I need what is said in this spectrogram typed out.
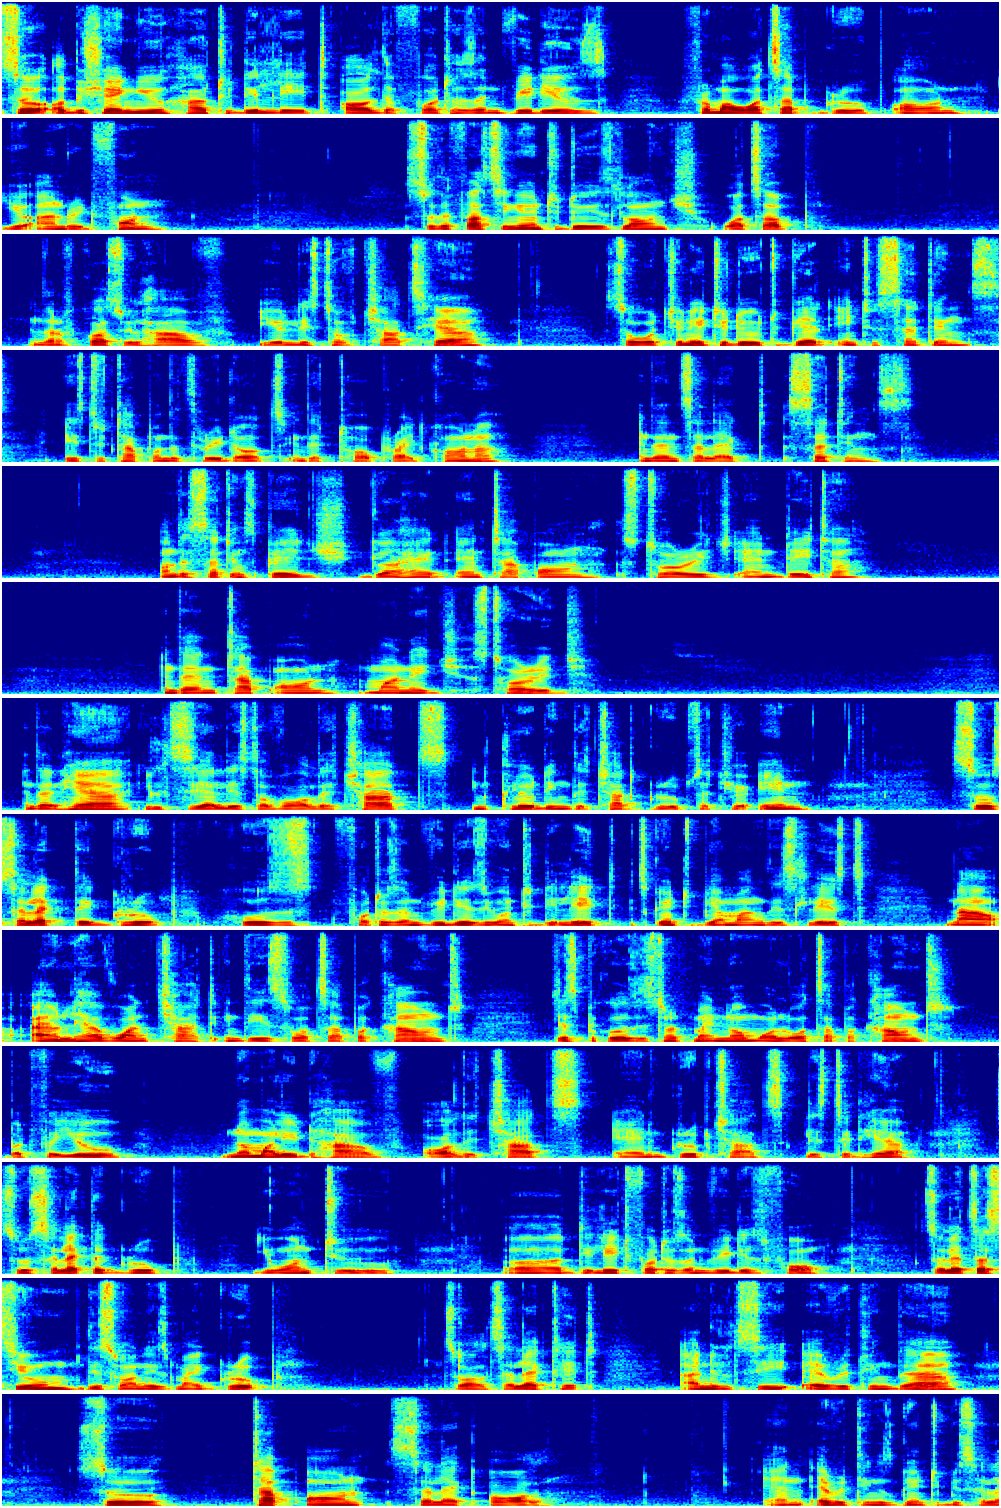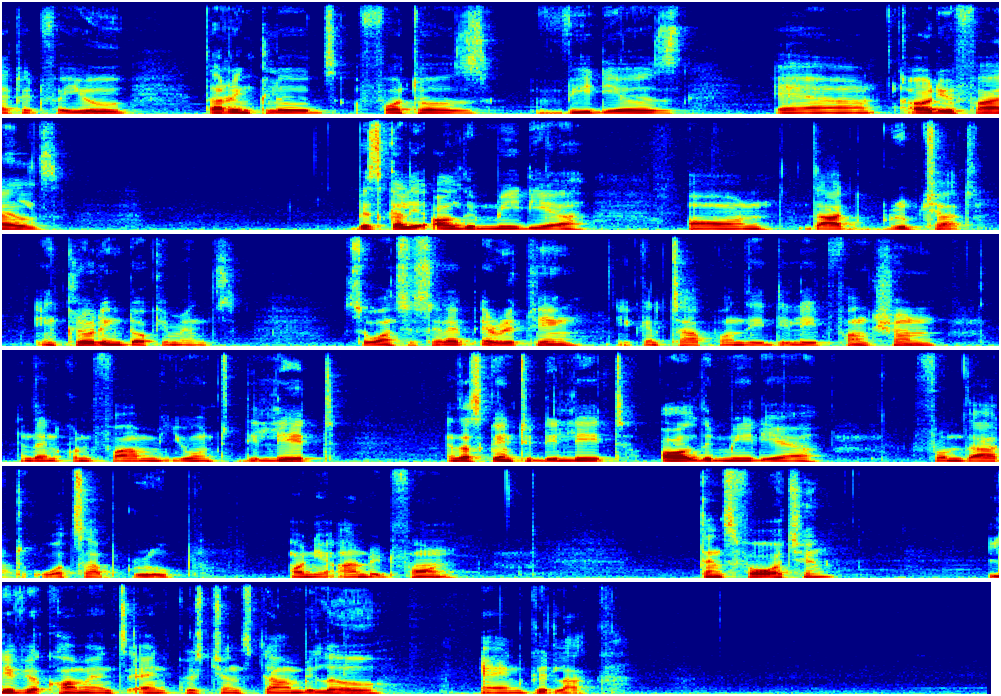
So I'll be showing you how to delete all the photos and videos from a WhatsApp group on your Android phone. So the first thing you want to do is launch WhatsApp. And then of course you'll have your list of chats here. So what you need to do to get into settings is to tap on the three dots in the top right corner and then select settings. On the settings page, go ahead and tap on storage and data and then tap on manage storage and then here you'll see a list of all the chats including the chat groups that you're in. So select the group whose photos and videos you want to delete. It's going to be among this list. Now i only have one chat in this whatsapp account just because it's not my normal whatsapp account. But for you normally you'd have all the chats and group chats listed here. So select the group you want to uh, delete photos and videos for. So let's assume this one is my group. So i'll select it and you'll see everything there so tap on select all and everything is going to be selected for you. That includes photos videos uh, audio files basically all the media on that group chat including documents. So once you select everything you can tap on the delete function and then confirm you want to delete. And that's going to delete all the media from that whatsapp group on your android phone. Thanks for watching Leave your comments and questions down below and good luck.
